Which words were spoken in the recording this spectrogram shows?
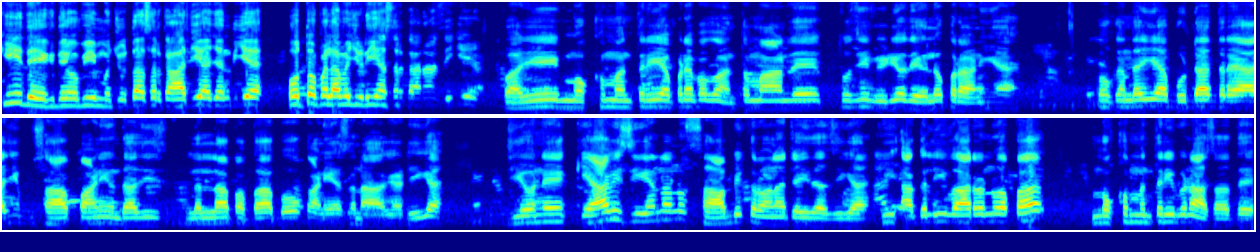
ਕੀ ਦੇਖਦੇ ਹੋ ਵੀ ਮੌਜੂਦਾ ਸਰਕਾਰ ਜੀ ਆ ਜਾਂਦੀ ਹੈ? ਉਸ ਤੋਂ ਪਹਿਲਾਂ ਵੀ ਜਿਹੜੀਆਂ ਸਰਕਾਰਾਂ ਸੀਗੀਆਂ। ਭਾਜੀ ਮੁੱਖ ਮੰਤਰੀ ਆਪਣੇ ਭਗਵੰਤ ਮਾਨ ਦੇ ਤੁਸੀਂ ਵੀਡੀਓ ਦੇਖ ਲਓ ਪੁਰਾਣੀਆਂ। ਉਹ ਕਹਿੰਦਾ ਜੀ ਆ ਬੁੱਢਾ ਦਰਿਆ ਜੀ ਸਾਫ਼ ਪਾਣੀ ਹੁੰਦਾ ਸੀ ਲੱਲਾ ਪੱਬਾ ਬਹੁਤ ਕਹਾਣੀਆਂ ਸੁਣਾ ਗਿਆ ਠੀਕ ਹੈ ਜੀ ਉਹਨੇ ਕਿਹਾ ਵੀ ਸੀ ਇਹਨਾਂ ਨੂੰ ਸਾਫ਼ ਵੀ ਕਰਾਉਣਾ ਚਾਹੀਦਾ ਸੀਗਾ ਕਿ ਅਗਲੀ ਵਾਰ ਉਹਨੂੰ ਆਪਾਂ ਮੁੱਖ ਮੰਤਰੀ ਬਣਾ ਸਕਦੇ।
